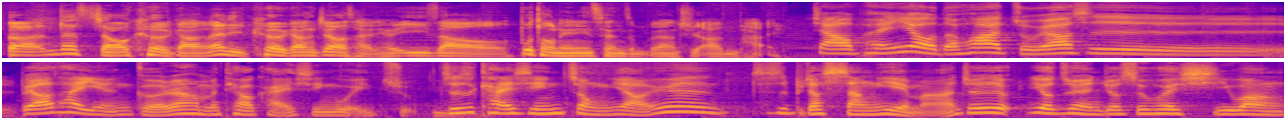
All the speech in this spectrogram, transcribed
对啊。那讲到课纲，那你课纲教材你会依照不同年龄层怎么样去安排？小朋友的话，主要是不要太严格，让他们跳开心为主，就是开心重要，因为这是比较商业嘛，就是幼稚园就是会希望，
